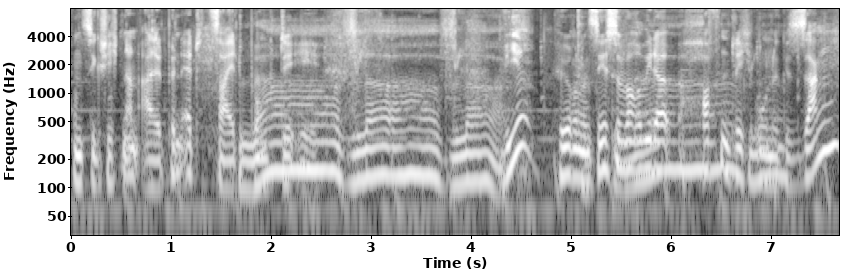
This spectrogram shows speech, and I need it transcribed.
uns die Geschichten an alpen.zeit.de. Love, love, love. Wir hören uns nächste Woche wieder, hoffentlich ohne Gesang.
